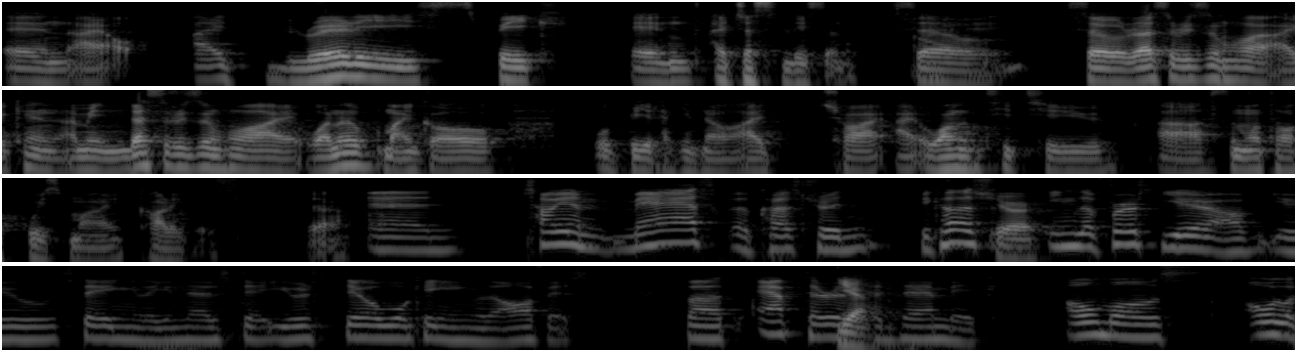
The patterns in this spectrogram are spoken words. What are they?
and I I rarely speak and I just listen. So Okay. so that's the reason why I can. I mean, that's the reason why one of my goal would be like you know I try I wanted to uh, small talk with my colleagues. Yeah. And Chaoyan, may I ask a question? Because Sure. in the first year of you staying in the United States, you're still working in the office. But after the pandemic, almost all the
